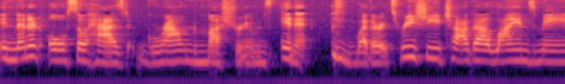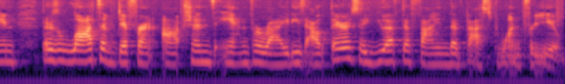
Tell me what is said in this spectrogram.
And then it also has ground mushrooms in it, whether it's reishi, chaga, lion's mane. There's lots of different options and varieties out there, so you have to find the best one for you.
